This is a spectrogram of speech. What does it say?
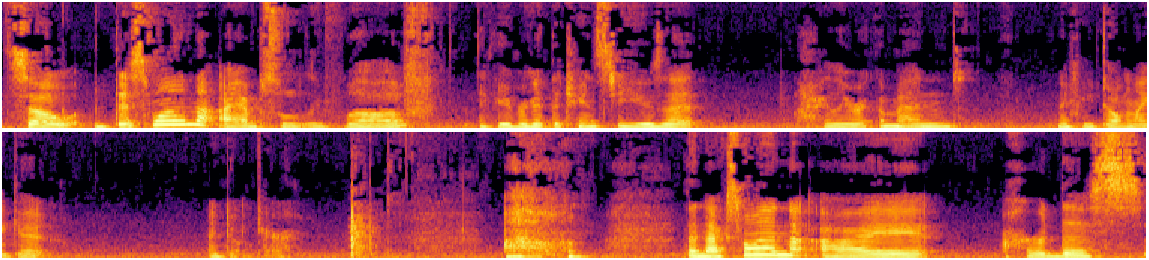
So this one I absolutely love. If you ever get the chance to use it, highly recommend. And if you don't like it, I don't care. Um, the next one, I heard this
